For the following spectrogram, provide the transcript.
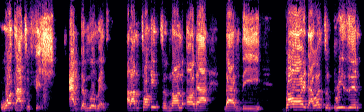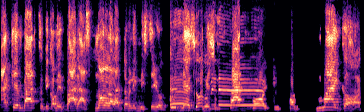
water to fish at the moment, and I'm talking to none other than the boy that went to prison and came back to become a badass. None other than Dominic Mysterio. Goodness Eh, gracious, that boy. My God.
